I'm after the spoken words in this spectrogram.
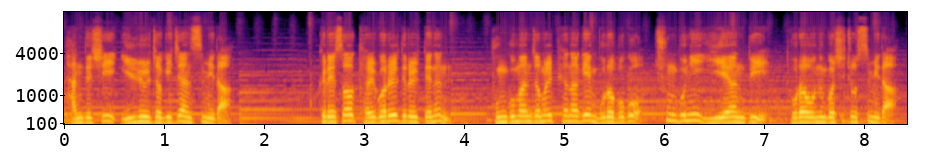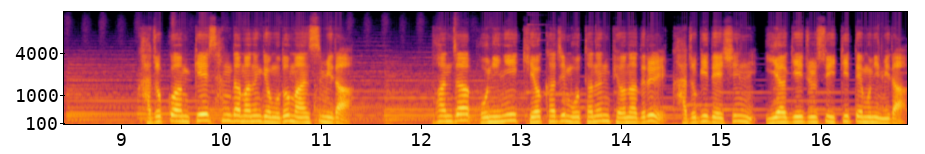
반드시 일률적이지 않습니다. 그래서 결과를 들을 때는 궁금한 점을 편하게 물어보고 충분히 이해한 뒤 돌아오는 것이 좋습니다. 가족과 함께 상담하는 경우도 많습니다. 환자 본인이 기억하지 못하는 변화들을 가족이 대신 이야기해 줄 수 있기 때문입니다.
